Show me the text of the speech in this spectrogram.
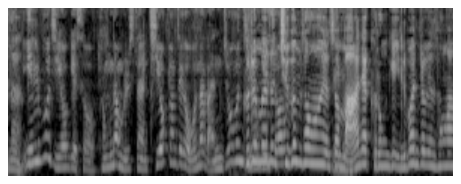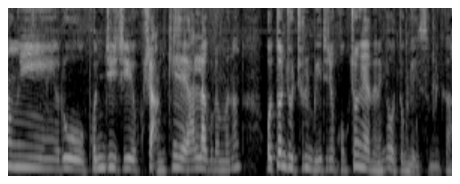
네. 일부 지역에서 경남, 울산 지역 경제가 워낙 안 좋은 그러면은 지금 상황에서 네. 만약 그런 게 일반적인 상황으로 번지지 혹시 않게 하려 그러면은 어떤 조치를 미리 좀 걱정해야 되는 게 어떤 게 있습니까?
